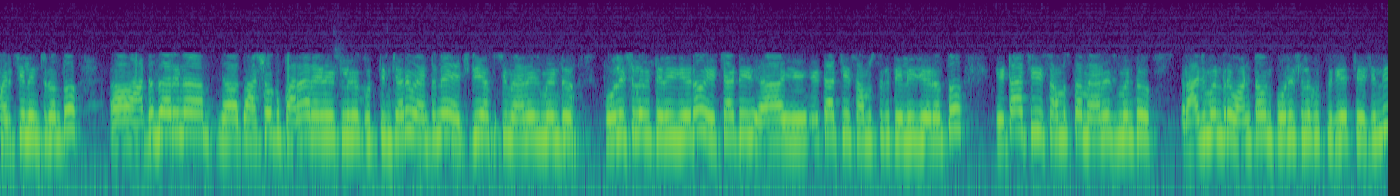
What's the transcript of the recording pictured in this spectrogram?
పరిశీలించడంతో అడ్డదారిన అశోక్ పరారైనట్లుగా గుర్తించారు. వెంటనే హెచ్డిఎఫ్సి మేనేజ్మెంట్ పోలీసులకు తెలియజేయడం హెచ్ఆర్టీ ఇటాచీ సంస్థకు తెలియజేయడంతో ఇటాచీ సంస్థ మేనేజ్మెంట్ రాజమండ్రి వన్ టౌన్ పోలీసులకు ఫిర్యాదు చేసింది.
